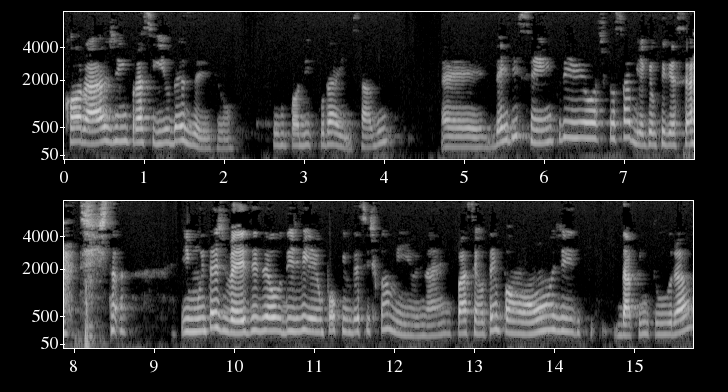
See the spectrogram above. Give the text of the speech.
coragem para seguir o desejo. A gente pode ir por aí, sabe? É, desde sempre eu acho que eu sabia que eu queria ser artista. E muitas vezes eu desviei um pouquinho desses caminhos, né? Passei um tempão longe da pintura,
